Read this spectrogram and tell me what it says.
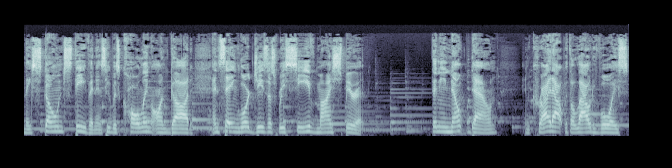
And they stoned Stephen as he was calling on God and saying, Lord Jesus, receive my spirit. Then he knelt down and cried out with a loud voice,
